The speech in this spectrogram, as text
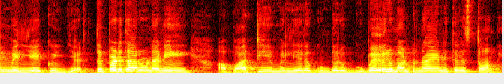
ఎమ్మెల్యేకు ఎర్త పెడతారోనని ఆ పార్టీ ఎమ్మెల్యేల గుండెలు గుబేలుమంటున్నాయని తెలుస్తోంది.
